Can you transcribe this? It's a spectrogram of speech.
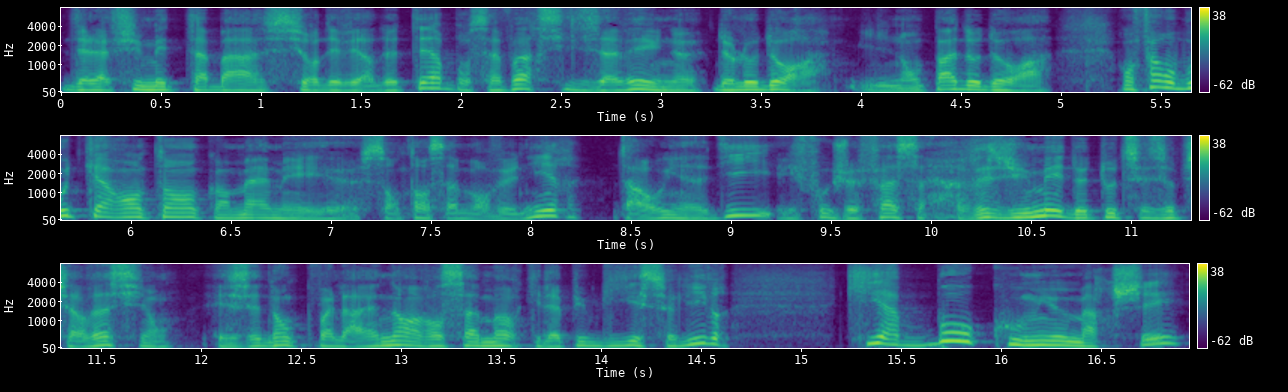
de la fumée de tabac sur des vers de terre pour savoir s'ils avaient une, de l'odorat. Ils n'ont pas d'odorat. Enfin, au bout de 40 ans quand même, et euh, sentant sa mort venir, Darwin a dit, il faut que je fasse un résumé de toutes ces observations. Et c'est donc, voilà, un an avant sa mort qu'il a publié ce livre qui a beaucoup mieux marché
